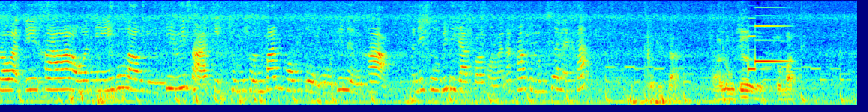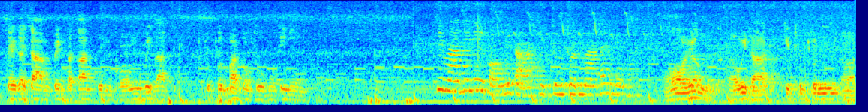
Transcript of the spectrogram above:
สวัสดีค่ะ วันนี้พวกเราอยู่ที่วิสาหกิจชุมชนบ้านคลองตู่หมู่ที่หนึ่งค่ะ อันนี้คือวิทยากรของเรานะคะคุณลุงชื่ออะไรคะสวัสดีจ้ะเอ่อลุงชื่อสมบัติใจกระจ่างเป็นประธานกลุ่มของวิสาหกิจชุมชนบ้านตรงถูกหมู่ที่หนึ่งที่มาที่นี่ของวิสาหกิจชุมชนมาได้ไงคะอ๋อเรื่องเอ่อวิสาหกิจชุมชนเอ่อ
